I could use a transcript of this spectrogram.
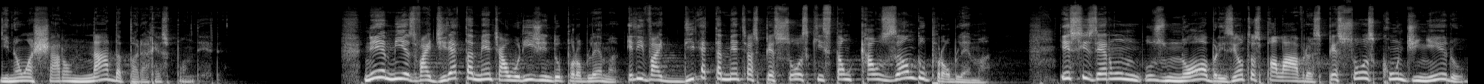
e não acharam nada para responder. Neemias vai diretamente à origem do problema. Ele vai diretamente às pessoas que estão causando o problema. Esses eram os nobres, em outras palavras, pessoas com dinheiro.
